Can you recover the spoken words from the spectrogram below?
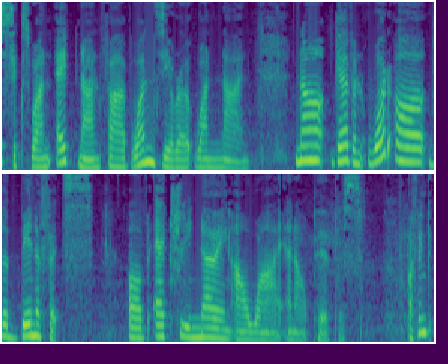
061 Now, Gavin, what are the benefits of actually knowing our why and our purpose? I think,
